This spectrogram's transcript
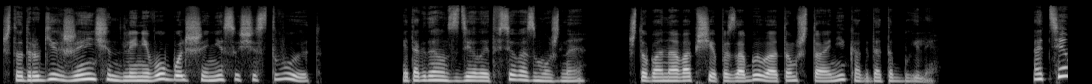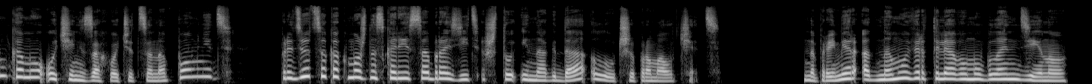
что других женщин для него больше не существует. И тогда он сделает все возможное, чтобы она вообще позабыла о том, что они когда-то были. А тем, кому очень захочется напомнить, придется как можно скорее сообразить, что иногда лучше промолчать. Например, одному вертлявому блондину,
